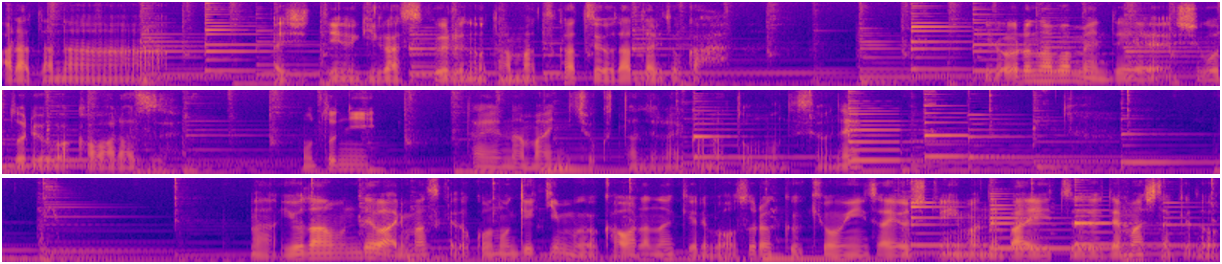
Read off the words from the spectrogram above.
新たな ICT のギガスクールの端末活用だったりとか、いろいろな場面で仕事量は変わらず、本当に大変な毎日を送ったんじゃないかなと思うんですよね。まあ余談ではありますけど、この激務が変わらなければ、おそらく教員採用試験、今ね、倍率出ましたけど、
